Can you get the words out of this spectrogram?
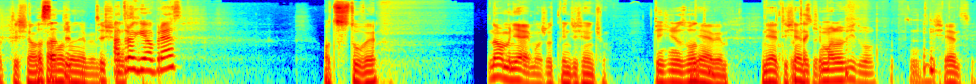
Od tysiąca Ostatni może, nie wiem. tysiąc, A drogi obraz? Od stówy? No mniej, może od pięćdziesięciu. 50 zł? Nie wiem. Nie, To tysięcy. takie malowidło. Tysięcy.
